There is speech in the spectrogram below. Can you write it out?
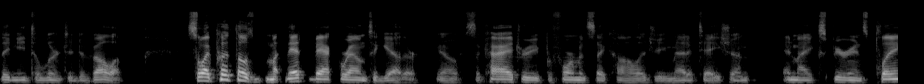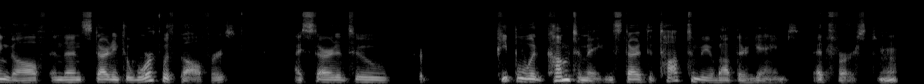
they need to learn to develop. So I put those, my- that background together, you know, psychiatry, performance psychology, meditation, and my experience playing golf and then starting to work with golfers. I started to, people would come to me and start to talk to me about their games at first. Mhm.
